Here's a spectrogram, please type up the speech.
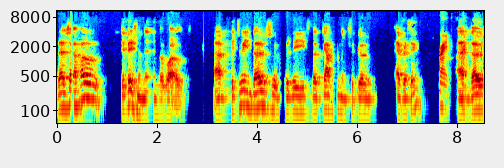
there's a whole division in the world uh, between those who believe that government should do everything, right, and right. those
